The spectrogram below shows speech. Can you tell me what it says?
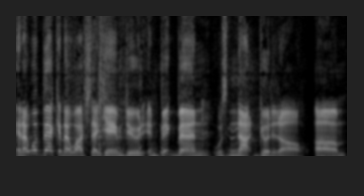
And I went back and I watched that game, dude, and Big Ben was not good at all. Um,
